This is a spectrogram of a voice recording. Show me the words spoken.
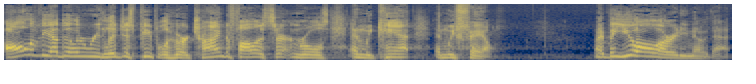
all of the other religious people who are trying to follow certain rules and we can't and we fail. Right? But you all already know that.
